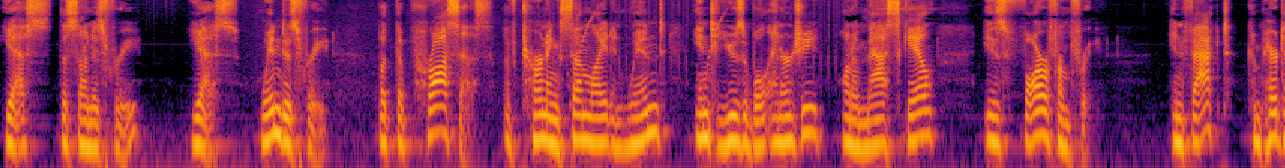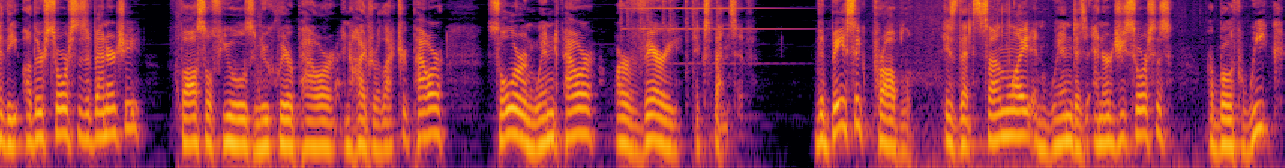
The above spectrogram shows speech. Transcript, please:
Yes, the sun is free. Yes, wind is free. But the process of turning sunlight and wind into usable energy on a mass scale is far from free. In fact, compared to the other sources of energy, fossil fuels, nuclear power, and hydroelectric power, solar and wind power are very expensive. The basic problem is that sunlight and wind as energy sources are both weak,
